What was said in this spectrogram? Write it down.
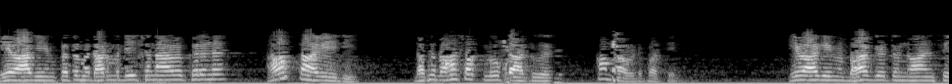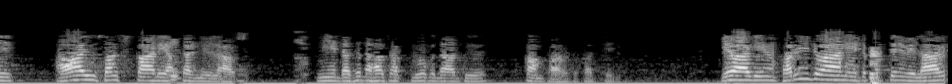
ඒ වගේම ප්‍රථම ධර්ම දේශනාව කරන අවස්ථාවේදී දසදහසක් ලෝක ධාතුව කම්පාවටපත් වෙනවා. ඒ වගේම භාග්‍යවතුන් වහන්සේ ආයු සංස්කාරය කරන වෙලාවේ මේ දසදහසක් ලෝක ධාතුව කම්පාවටපත් වෙනවා. ඒ වගේම පරිණිරවාණයටපත් වෙන වෙලාවේ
